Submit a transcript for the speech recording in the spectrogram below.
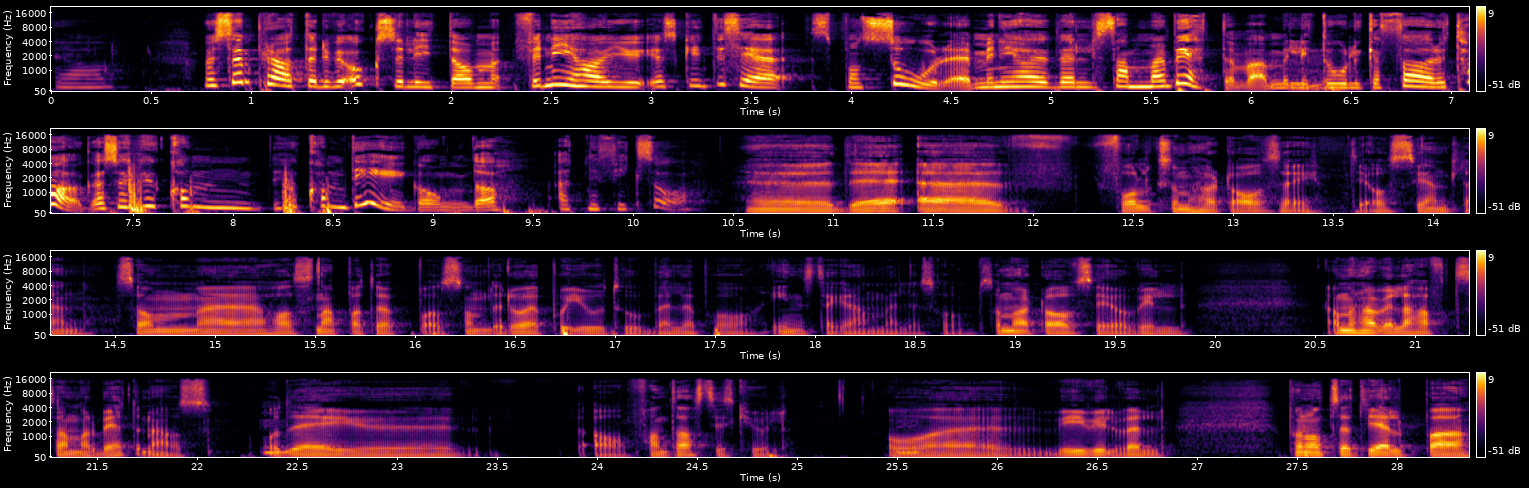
Ja. Men sen pratade vi också lite om, för ni har ju, jag ska inte säga sponsorer, men ni har ju väl samarbeten va, med lite olika företag. Alltså hur kom, hur kom det igång då, att ni fick så? Eh, Det är folk som hört av sig till oss egentligen. Som eh, har snappat upp oss, om det då är på Youtube eller på Instagram eller så. Som hört av sig och vill, ja, men har velat haft samarbete med oss. Och det är ju ja, fantastiskt kul. Och eh, vi vill väl på något sätt hjälpa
